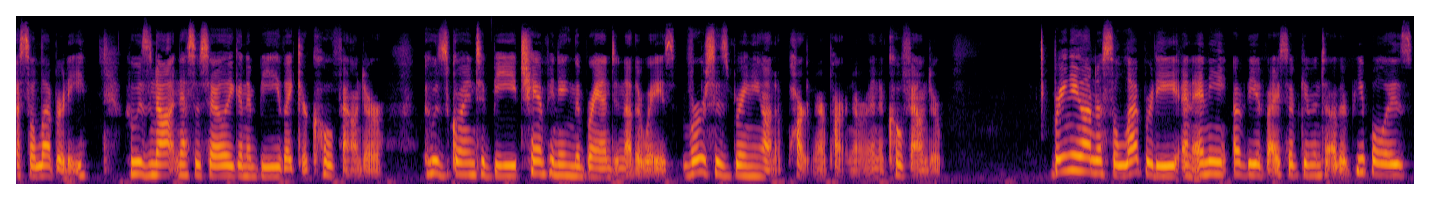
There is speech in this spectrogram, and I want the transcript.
a celebrity who is not necessarily going to be like your co-founder, who's going to be championing the brand in other ways versus bringing on a partner partner and a co-founder. Bringing on a celebrity and any of the advice I've given to other people is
